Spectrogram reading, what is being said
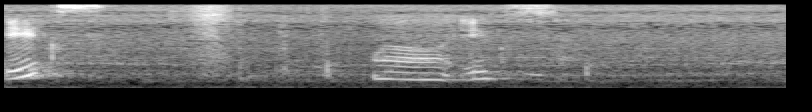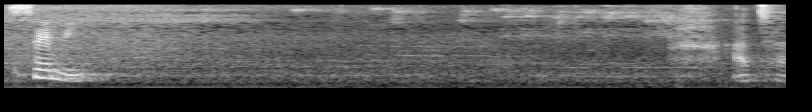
এক্স এক্স সেমি আচ্ছা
